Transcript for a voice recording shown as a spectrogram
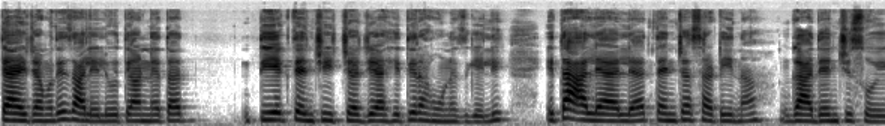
त्या ह्याच्यामध्ये झालेली होती. अन्यथा ती एक त्यांची इच्छा जी आहे ती राहूनच गेली. इथं आल्या आल्या त्यांच्यासाठी ना गाद्यांची सोय.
